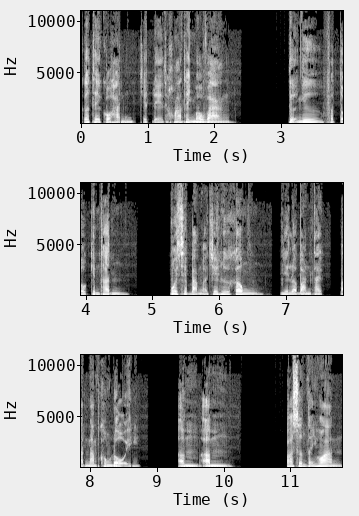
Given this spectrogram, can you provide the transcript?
Cơ thể của hắn triệt để hóa thành màu vàng, tựa như Phật tổ kim thân, ngồi xếp bằng ở trên hư không như là bàn thạch vạn năm không đổi. ầm ầm, phá sơn thánh hoàn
